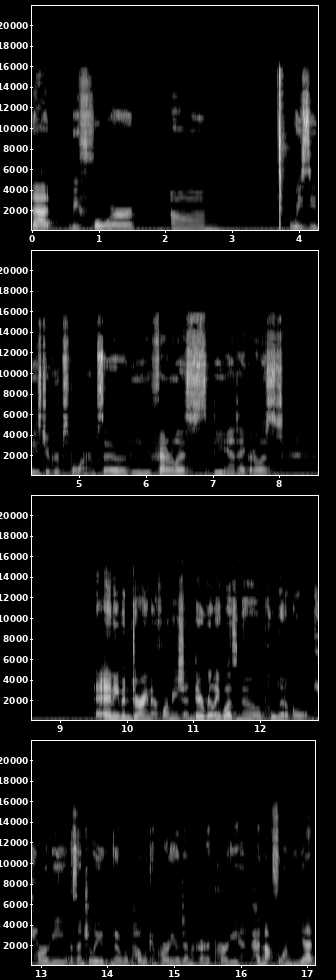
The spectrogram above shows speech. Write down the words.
that before um, we see these two groups form, so the Federalists, the Anti Federalists, and even during their formation, there really was no political party, essentially. No Republican Party or Democratic Party had not formed yet.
